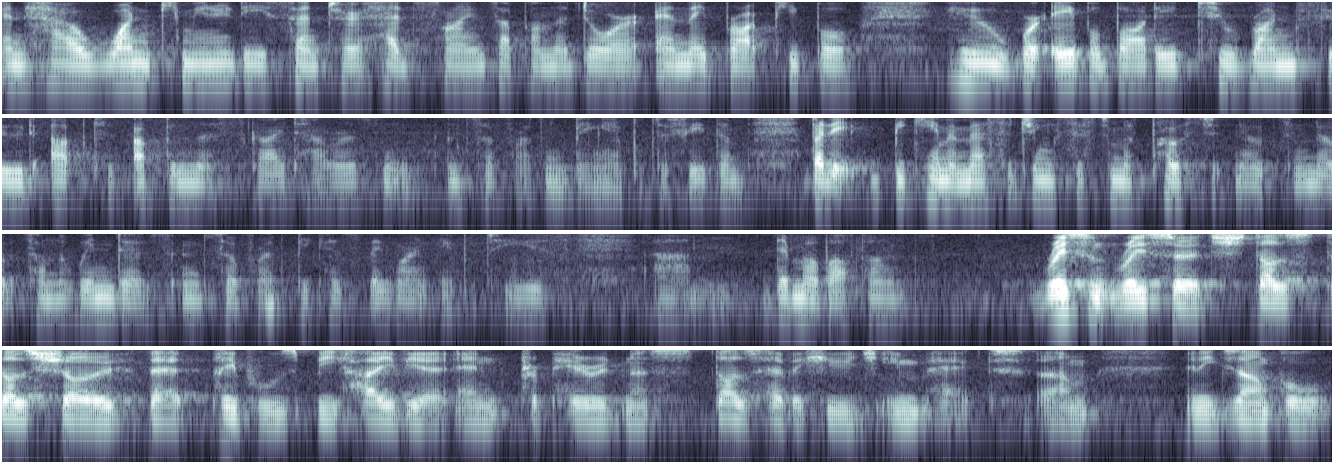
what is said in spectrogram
and how one community center had signs up on the door and they brought people who were able bodied to run food up to up in the sky towers and, and so forth and being able to feed them. But it became a messaging system of post it notes and notes on the windows and so forth because they weren't able to use um, their mobile phones recent research does, does show that people's behaviour and preparedness does have a huge impact. Um, an example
